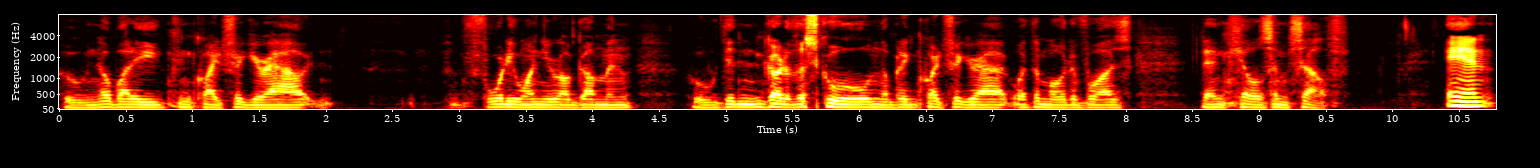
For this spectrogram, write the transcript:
who nobody can quite figure out, 41 year old gunman who didn't go to the school, nobody can quite figure out what the motive was, then kills himself. And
